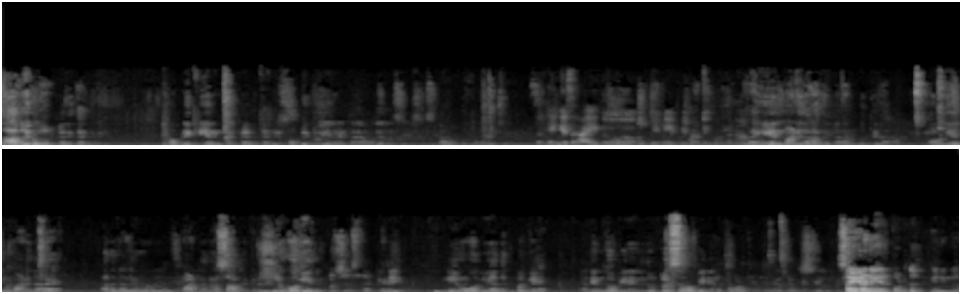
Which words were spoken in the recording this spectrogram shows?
ಸಾರ್ವಜನಿಕರನ್ನು ಕರೀತಾ ಇದ್ದೀವಿ. ಪಬ್ಲಿಕ್ ಹಿಯರಿಂಗ್ ಕೇಳ್ತಾ ಇದ್ದೀವಿ. ಪಬ್ಲಿಕ್ ಏನ್ ಹೇಳ್ತಾರೆ? ಅವ್ರದ್ದೆಲ್ಲ ಸಜೆಷನ್ಸ್ ಅವ್ರಿಗೂ ತಗೊಳ್ತೀವಿ ಎಲ್ಲ ಏನ್ ಮಾಡಿದಾರ ನನಗೆ ಗೊತ್ತಿಲ್ಲ. ಅವ್ರು ಏನು ಮಾಡಿದ್ದಾರೆ? ಅದನ್ನ ನೀವು ಮಾಡಿದ್ರೆ ಸಾರ್ವಜನಿಕರಲ್ಲಿ ನೀವು ಹೋಗಿ ನಿಮ್ ಕ್ವಶನ್ಸ್ನ ಕೇಳಿ. ನೀವು ಹೋಗಿ ಅದ್ರ ಬಗ್ಗೆ ನಿಮ್ದು ಒಪಿನಿಯನ್ ಇದು ಪ್ಲಸ್ ಅವ್ರ ಒಪಿನಿಯನ್ ತಗೊಳ್ಳಿ. ಸರ್ ಎರಡನೇ ಏರ್ಪೋರ್ಟ್ ಏನಿನ್ನು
